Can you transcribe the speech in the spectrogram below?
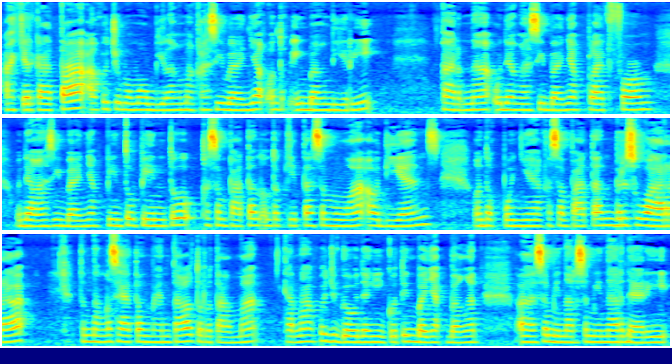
akhir kata aku cuma mau bilang makasih banyak untuk imbang diri karena udah ngasih banyak platform, udah ngasih banyak pintu-pintu kesempatan untuk kita semua audiens untuk punya kesempatan bersuara tentang kesehatan mental terutama karena aku juga udah ngikutin banyak banget uh, seminar-seminar dari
